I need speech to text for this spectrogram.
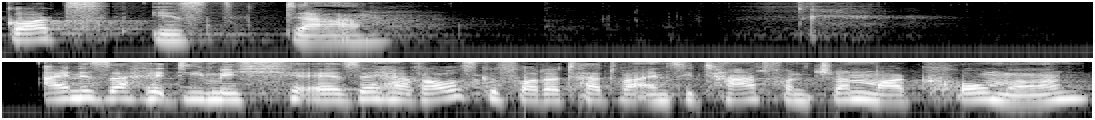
Gott ist da. Eine Sache, die mich äh, sehr herausgefordert hat, war ein Zitat von John Mark Comer.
